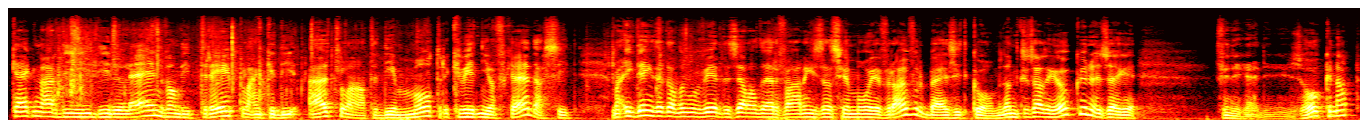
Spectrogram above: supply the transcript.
Kijk naar die, die lijn van die treeplanken, die uitlaten, die motor. Ik weet niet of jij dat ziet. Maar ik denk dat dat ongeveer dezelfde ervaring is als je een mooie vrouw voorbij ziet komen. Dan zou je ook kunnen zeggen, vind jij die nu zo knap?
